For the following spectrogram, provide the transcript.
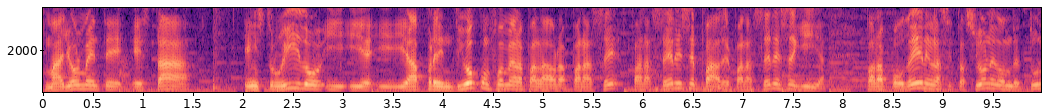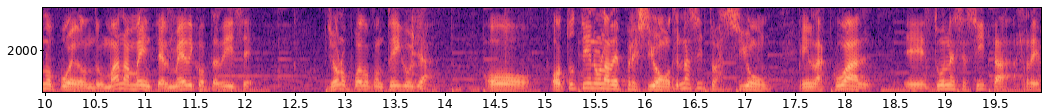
mayormente está instruido y, y- y aprendió conforme a la palabra para ser, para ser ese padre, para ser ese guía, para poder en las situaciones donde tú no puedes, donde humanamente el médico te dice, yo no puedo contigo ya, o, o tú tienes una depresión, o tienes una situación en la cual eh, tú necesitas re-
